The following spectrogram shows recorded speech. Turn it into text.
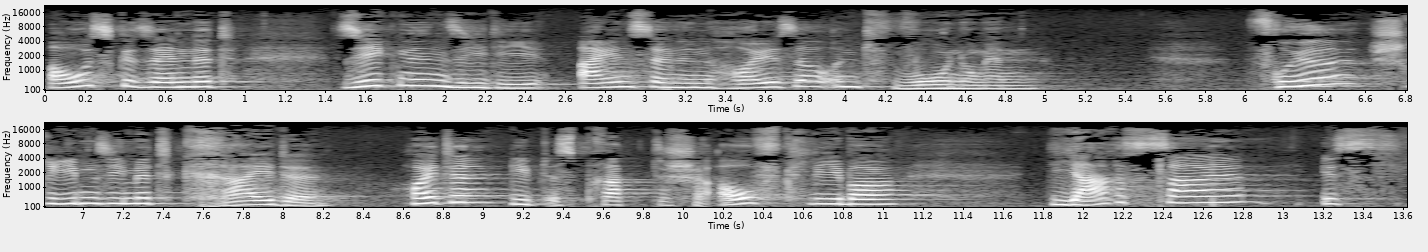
ausgesendet, segnen sie die einzelnen Häuser und Wohnungen. Früher schrieben sie mit Kreide. Heute gibt es praktische Aufkleber. Die Jahreszahl ist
